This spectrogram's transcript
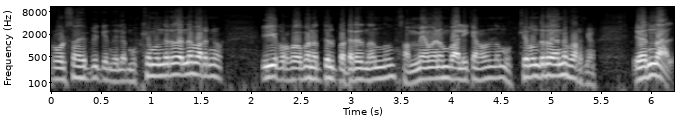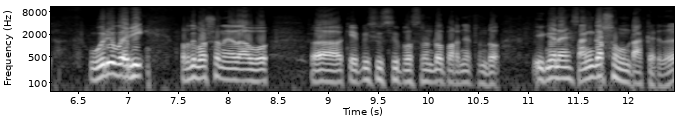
പ്രോത്സാഹിപ്പിക്കുന്നില്ല. മുഖ്യമന്ത്രി തന്നെ പറഞ്ഞു ഈ പ്രകോപനത്തിൽ പെട്ടരുതെന്നും സംയമനം പാലിക്കണമെന്നും മുഖ്യമന്ത്രി തന്നെ പറഞ്ഞു. എന്നാൽ ഒരു വരി പ്രതിപക്ഷ നേതാവോ കെ പി സി സി പ്രസിഡന്റോ പറഞ്ഞിട്ടുണ്ടോ? ഇങ്ങനെ സംഘർഷം ഉണ്ടാക്കരുത്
